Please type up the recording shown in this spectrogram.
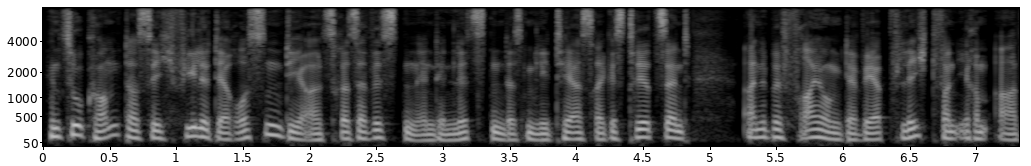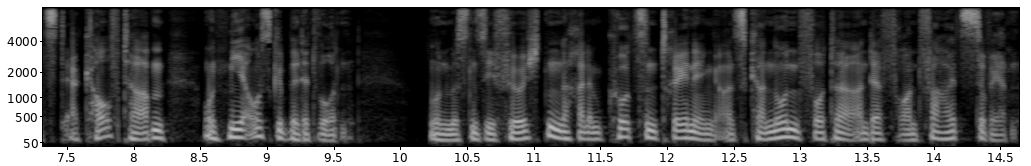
Hinzu kommt, dass sich viele der Russen, die als Reservisten in den Listen des Militärs registriert sind, eine Befreiung der Wehrpflicht von ihrem Arzt erkauft haben und nie ausgebildet wurden. Nun müssen sie fürchten, nach einem kurzen Training als Kanonenfutter an der Front verheizt zu werden.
